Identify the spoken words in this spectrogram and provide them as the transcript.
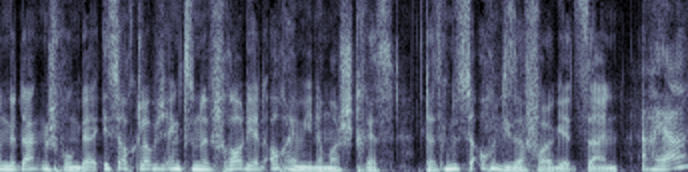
einen Gedankensprung, da ist auch, glaube ich, irgend so eine Frau, die hat auch irgendwie nochmal Stress. Das müsste auch in dieser Folge jetzt sein. Ach ja?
